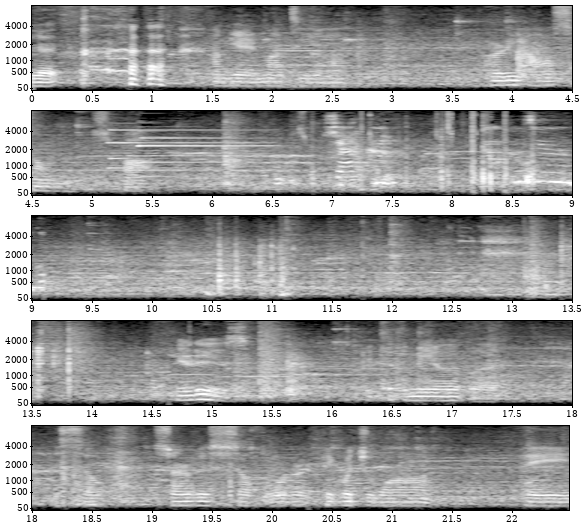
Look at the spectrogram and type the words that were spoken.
I don't know what to get. I'm here in Matsuya. Pretty awesome spot. It's pretty up there. Here it is. You pick the meal, but it's self-service, self-order. Pick what you want, pay.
